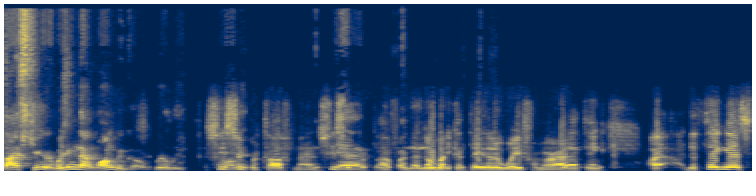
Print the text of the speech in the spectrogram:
last year. It wasn't even that long ago, really. She's um, super it. tough, man. She's yeah. super tough, and then nobody can take that away from her. I don't think. I the thing is,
